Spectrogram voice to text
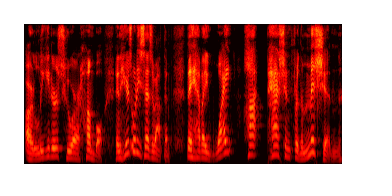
are leaders who are humble. And here's what he says about them they have a white hot passion for the mission,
